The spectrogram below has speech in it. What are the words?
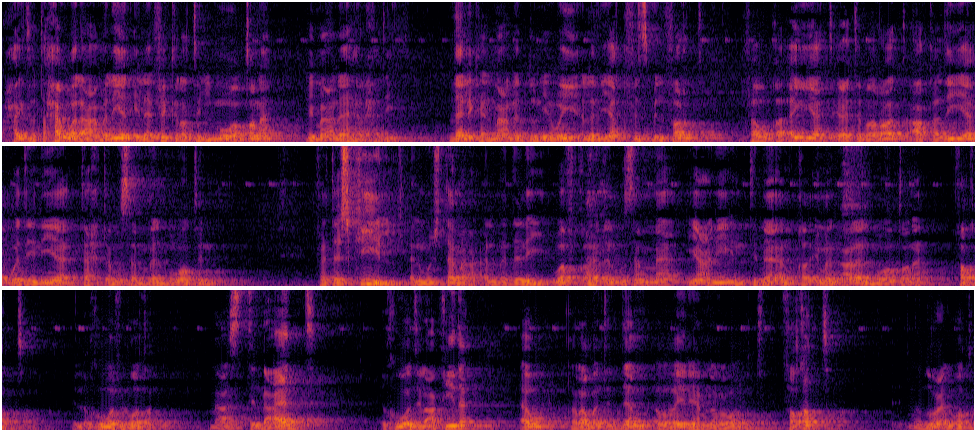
حيث تحول عمليا إلى فكرة المواطنة بمعناها الحديث. ذلك المعنى الدنيوي الذي يقفز بالفرد فوق أي اعتبارات عقدية ودينية تحت مسمى المواطن. فتشكيل المجتمع المدني وفق هذا المسمى يعني انتماء قائما على المواطنة فقط الأخوة في الوطن. مع استبعاد أخوة العقيدة أو قرابة الدم أو غيرها من الروابط. فقط موضوع الوطن.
